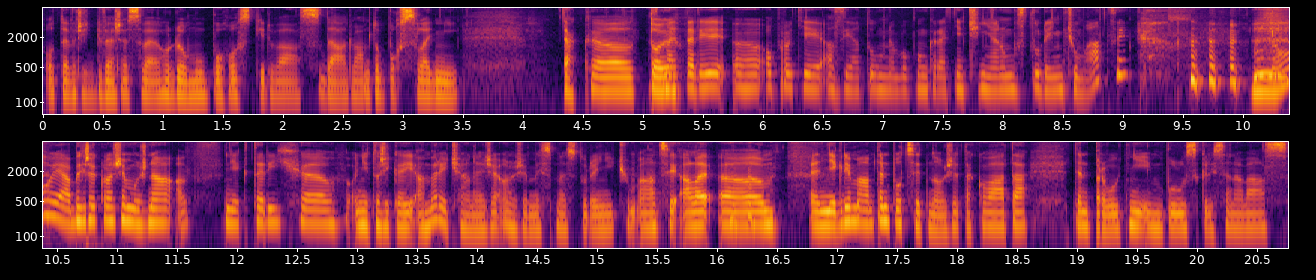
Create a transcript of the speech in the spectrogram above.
otevřít dveře svého domu, pohostit vás, dát vám to poslední. Tak eh, to Jsme tedy uh, oproti Aziatům nebo konkrétně Číňanům studení čumáci? no, já bych řekla, že možná v některých, uh, oni to říkají američané, že ano, že my jsme studení čumáci, ale uh, někdy mám ten pocit, no, že taková ta, ten prvotní impuls, kdy se na vás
